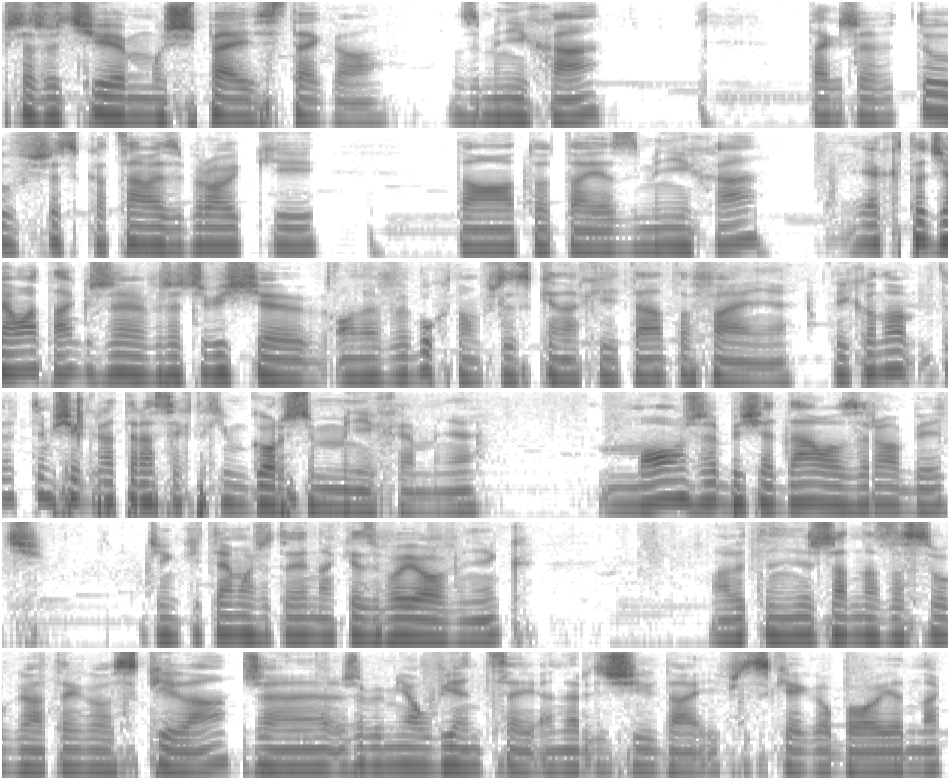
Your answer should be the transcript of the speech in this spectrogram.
Przerzuciłem mu szpej z tego, z mnicha. Także tu wszystko, całe zbrojki, to tutaj jest z mnicha. Jak to działa tak, że rzeczywiście one wybuchną wszystkie na hita, to fajnie. Tylko no, tym się gra teraz jak takim gorszym mnichem, nie? Może by się dało zrobić, dzięki temu, że to jednak jest wojownik, ale to nie jest żadna zasługa tego skilla, że, żeby miał więcej Energy Shielda i wszystkiego, bo jednak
